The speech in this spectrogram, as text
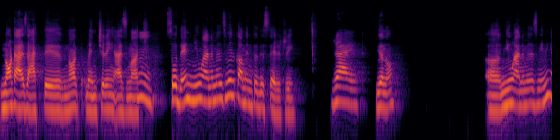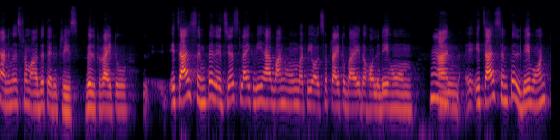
not as active, not venturing as much. So then new animals will come into this territory, Right. you know. Uh, new animals, meaning animals from other territories, will try to. It's as simple. It's just like we have one home, but we also try to buy the holiday home. And it's as simple. They want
